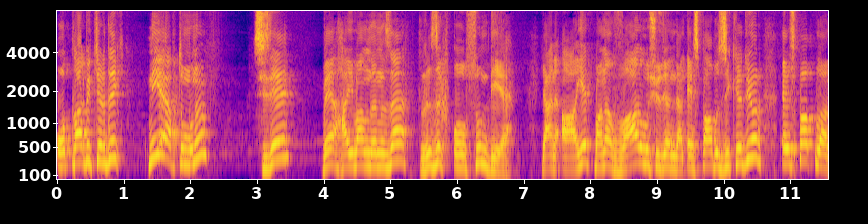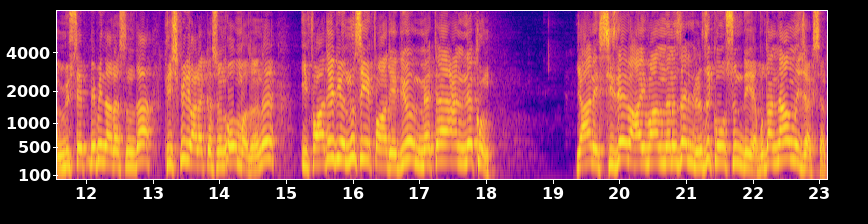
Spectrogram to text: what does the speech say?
otlar bitirdik. Niye yaptım bunu? Size ve hayvanlarınıza rızık olsun diye. Yani ayet bana varoluş üzerinden esbabı zikrediyor. Esbabla müsebbebin arasında hiçbir alakasının olmadığını ifade ediyor. Nasıl ifade ediyor? Meta'en lekum. Yani size ve hayvanlarınıza rızık olsun diye. Buradan ne anlayacaksın?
